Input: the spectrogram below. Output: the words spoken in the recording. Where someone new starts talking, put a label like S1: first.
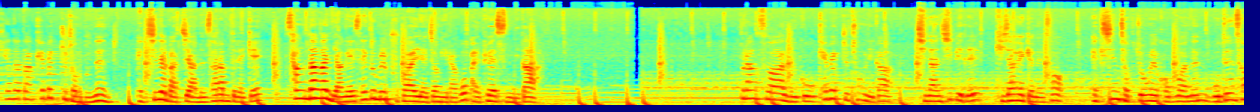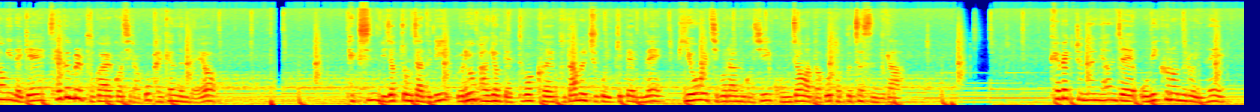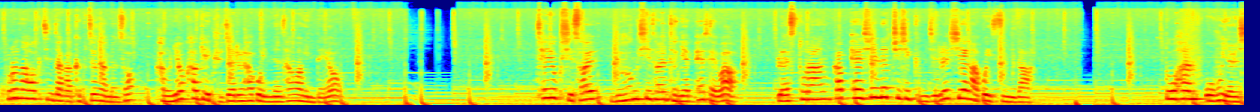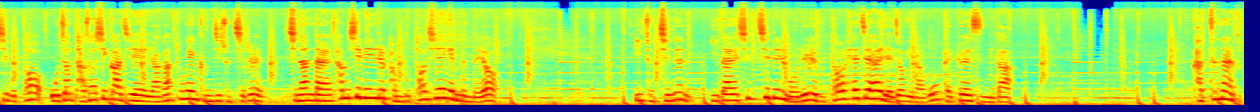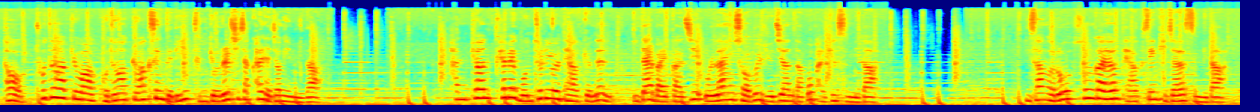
S1: 캐나다 퀘벡주 정부는 백신을 맞지 않은 사람들에게 상당한 양의 세금을 부과할 예정이라고 발표했습니다. 프랑스와 르고 퀘벡주 총리가 지난 11일 기자회견에서 백신 접종을 거부하는 모든 성인에게 세금을 부과할 것이라고 밝혔는데요. 백신 미접종자들이 의료 방역 네트워크에 부담을 주고 있기 때문에 비용을 지불하는 것이 공정하다고 덧붙였습니다. 퀘벡주는 현재 오미크론으로 인해 코로나 확진자가 급증하면서 강력하게 규제를 하고 있는 상황인데요. 체육시설, 유흥시설 등의 폐쇄와 레스토랑, 카페 실내 취식 금지를 시행하고 있습니다. 또한 오후 10시부터 오전 5시까지의 야간 통행 금지 조치를 지난달 31일 밤부터 시행했는데요. 이 조치는 이달 17일 월요일부터 해제할 예정이라고 발표했습니다. 같은 날부터 초등학교와 고등학교 학생들이 등교를 시작할 예정입니다. 한편 퀘벡 몬트리올 대학교는 이달 말까지 온라인 수업을 유지한다고 밝혔습니다. 이상으로 송가연 대학생 기자였습니다.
